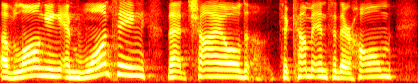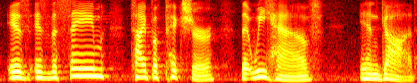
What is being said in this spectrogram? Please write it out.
of longing and wanting that child to come into their home is, is the same type of picture that we have in God.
